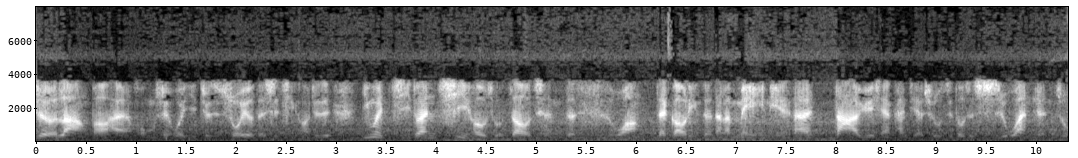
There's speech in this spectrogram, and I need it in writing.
热浪，包含洪水，或者就是所有的事情哦，就是因为极端气候所造成的死亡，在高龄的大概每年大概大约现在看起来数字都是十万人左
